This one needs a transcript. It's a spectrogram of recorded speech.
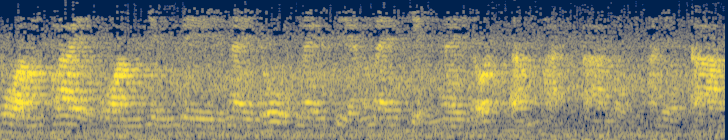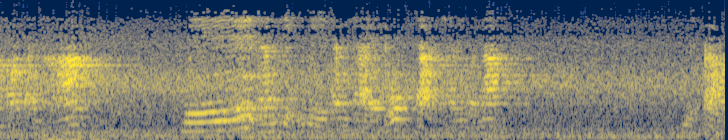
ความใคร่ความยินดีในรูปในเสียงในกลิ่นในรสสัมผัสอารมณ์อเนกามมัตนามีทั้งหญิง มีทั้งชายทุกชาติทั้งวรรณะมีกาม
